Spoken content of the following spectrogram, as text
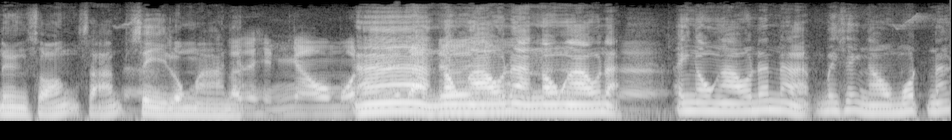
หนึ่งสองสามสี่ลงมาเราเนี่ยจะเห็นเงามดอ่าอจรย์เงาเงาดิๆนะเงาเงาๆนะอ่าไอ้เงาเงาๆนั่นน่ะไม่ใช่เงามดนะ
